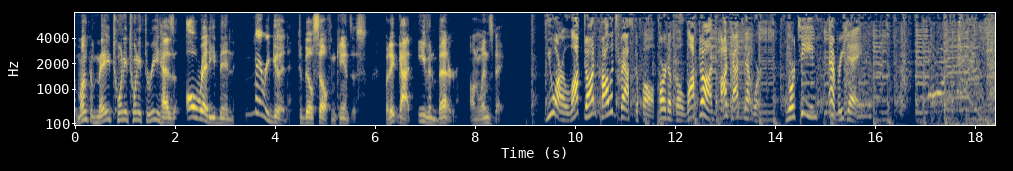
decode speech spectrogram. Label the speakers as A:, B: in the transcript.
A: The month of May 2023 has already been very good to Bill Self in Kansas, but it got even better on Wednesday.
B: You are Locked On College Basketball, part of the Locked On Podcast Network. Your team every day.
